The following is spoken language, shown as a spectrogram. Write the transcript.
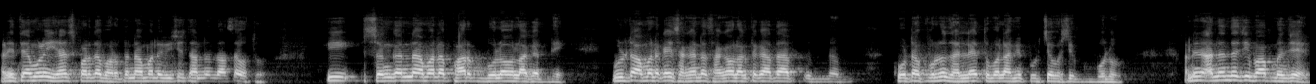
आणि त्यामुळे ह्या स्पर्धा भरवताना आम्हाला विशेष आनंद असा होतो. की संघांना आम्हाला फार बोलावं लागत नाही. उलटं आम्हाला काही संघांना सांगावं लागतं का आता कोटा पूर्ण झालेला आहे तुम्हाला आम्ही पुढच्या वर्षी बोलू. आणि आनंदाची बाब म्हणजे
